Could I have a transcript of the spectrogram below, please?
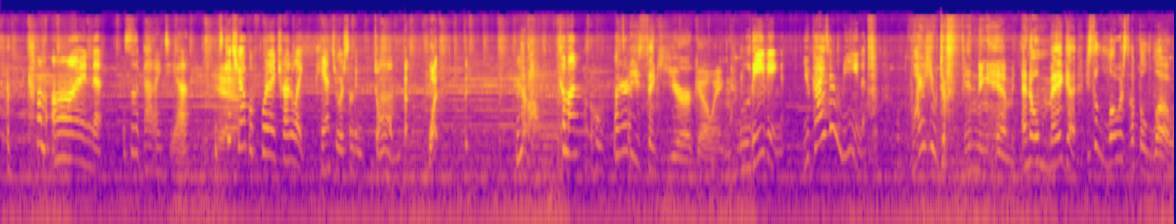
Come on. This is a bad idea. Let's get you out before they try to like pants you or something dumb. Uh, what? Come on. Where do you think you're going? Leaving. You guys are mean. Why are you defending him and Omega? He's the lowest of the low.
